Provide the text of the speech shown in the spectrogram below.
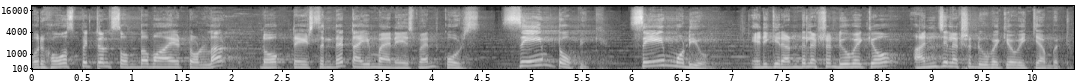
ഒരു ഹോസ്പിറ്റൽ സ്വന്തമായിട്ടുള്ള ഡോക്ടേഴ്സിന്റെ time management course same topic same module എനിക്ക് രണ്ട് ലക്ഷം രൂപയ്ക്കോ അഞ്ച് ലക്ഷം രൂപയ്ക്കോ വിൽക്കാൻ പറ്റും.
